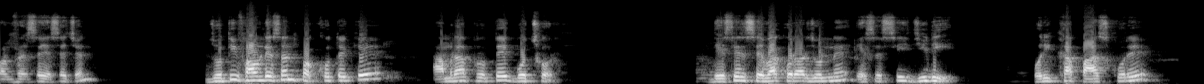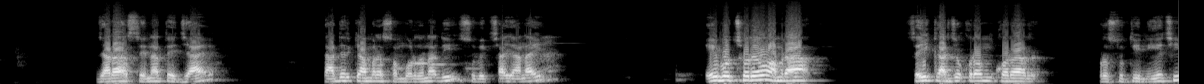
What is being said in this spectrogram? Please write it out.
কনফারেন্সে এসেছেন। জ্যোতি ফাউন্ডেশন পক্ষ থেকে আমরা প্রত্যেক বছর দেশের সেবা করার জন্য এসএসসি জিডি পরীক্ষা পাস করে যারা সেনাতে যায়, তাদেরকে আমরা সম্বর্ধনা দিই, শুভেচ্ছা জানাই। এই বছরেও আমরা সেই কার্যক্রম করার প্রস্তুতি নিয়েছি।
